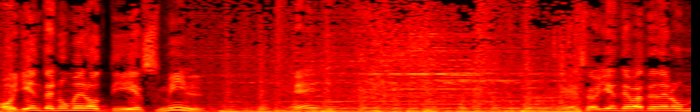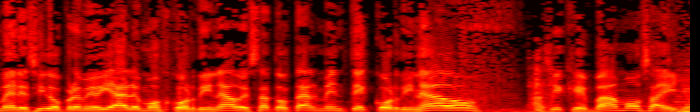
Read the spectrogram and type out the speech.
oyente número 10.000. ¿eh? Ese oyente va a tener un merecido premio, ya lo hemos coordinado, está totalmente coordinado. Así que vamos a ello.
